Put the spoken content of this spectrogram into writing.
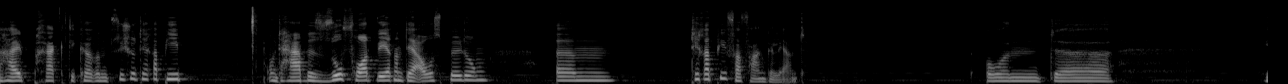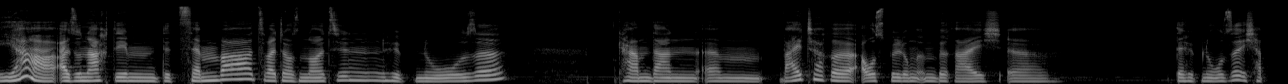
Heilpraktikerin Psychotherapie und habe sofort während der Ausbildung ähm, Therapieverfahren gelernt. Und äh, ja, also nach dem Dezember 2019 Hypnose kam dann ähm, weitere Ausbildung im Bereich äh, der Hypnose. Ich habe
